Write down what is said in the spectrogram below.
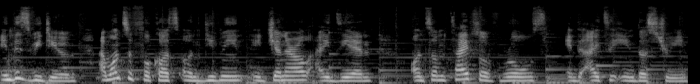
In this video, I want to focus on giving a general idea on some types of roles in the IT industry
